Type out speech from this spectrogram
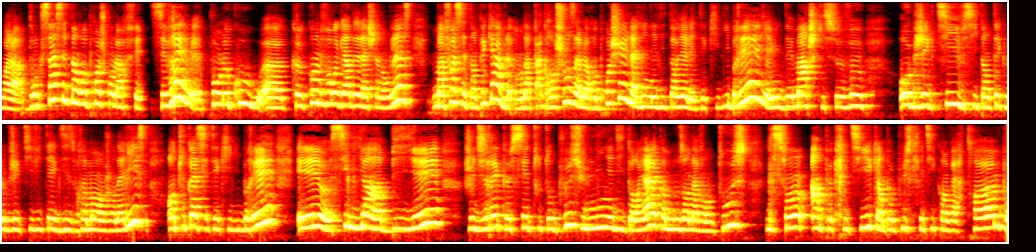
Voilà. Donc ça, c'est un reproche qu'on leur fait. C'est vrai, pour le coup, euh, que quand vous regardez la chaîne anglaise, ma foi, c'est impeccable. On n'a pas grand-chose à leur reprocher. La ligne éditoriale est équilibrée. Il y a une démarche qui se veut objective, si tant est que l'objectivité existe vraiment en journaliste. En tout cas, c'est équilibré. Et s'il y a un billet, je dirais que c'est tout au plus une ligne éditoriale comme nous en avons tous. Ils sont un peu critiques, un peu plus critiques envers Trump.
